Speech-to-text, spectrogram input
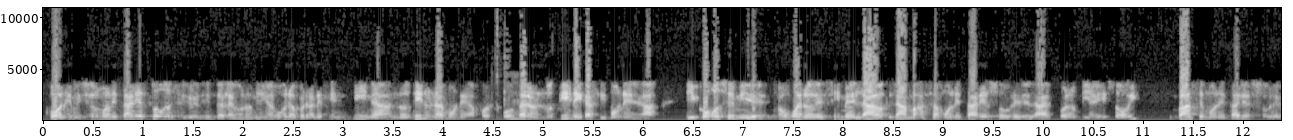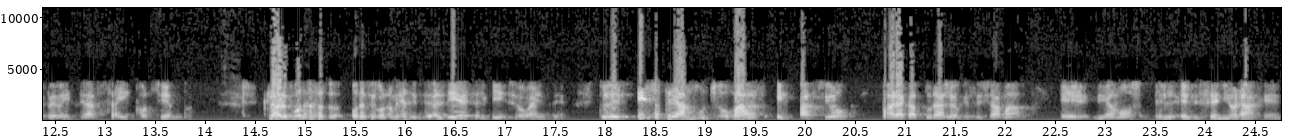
con emisión monetaria todo ese crecimiento de la economía. Bueno, pero Argentina no tiene una moneda fuerte, no tiene casi moneda. ¿Y cómo se mide esto? Bueno, decime la, masa monetaria sobre la economía. Y eso hoy, base monetaria sobre PBI te da 6%. Claro, otras, otras economías te da el 10, el 15 o 20. Entonces, eso te da mucho más espacio para capturar lo que se llama, eh, digamos, el, señoraje.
